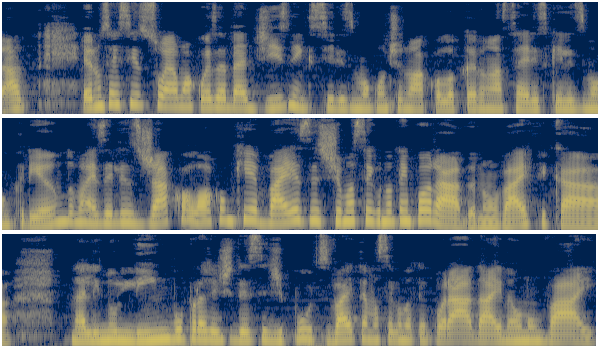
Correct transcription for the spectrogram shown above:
a- eu não sei se isso é uma coisa da Disney, que se eles vão continuar colocando nas séries que eles vão criando, mas eles já colocam que vai existir uma segunda temporada. Não vai ficar ali no limbo pra gente decidir, putz, vai ter uma segunda temporada, ai não, não vai.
